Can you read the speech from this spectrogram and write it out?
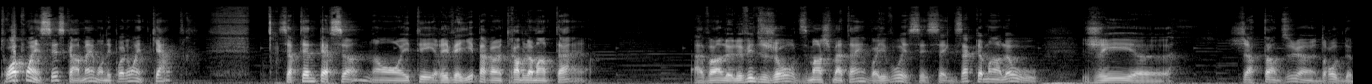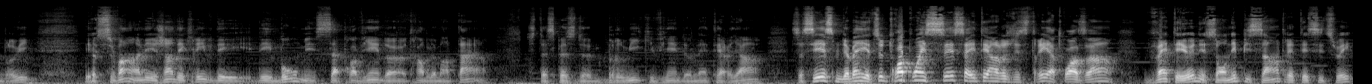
3,6 quand même, on n'est pas loin de 4. Certaines personnes ont été réveillées par un tremblement de terre avant le lever du jour, dimanche matin, voyez-vous, c'est exactement là où j'ai... Euh, j'ai entendu un drôle de bruit. Et souvent, hein, les gens décrivent des, des mais ça provient d'un tremblement de terre. Cette espèce de bruit qui vient de l'intérieur. Ce séisme de magnitude 3.6 a été enregistré à 3h21 et son épicentre était situé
